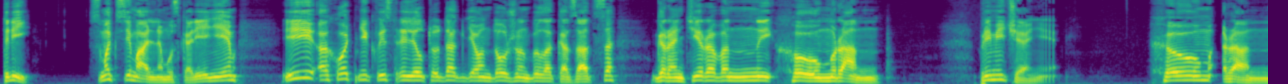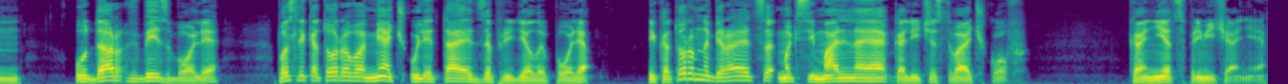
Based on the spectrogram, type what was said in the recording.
три, с максимальным ускорением, и охотник выстрелил туда, где он должен был оказаться, гарантированный хоум-ран. Примечание. Хоум-ран. Удар в бейсболе, после которого мяч улетает за пределы поля и которым набирается максимальное количество очков. Конец примечания.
